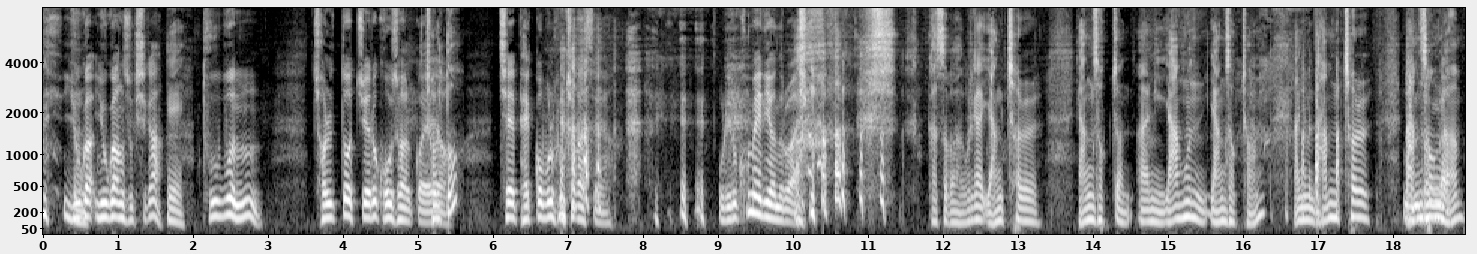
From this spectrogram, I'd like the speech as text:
유가, 유광숙 씨가 예. 두분 절도죄로 고소할 거예요. 절도? 제 배꼽을 훔쳐갔어요. 우리를 코미디언으로 하시. 갔어 봐. 우리가 양철 양석전 아니 양훈 양석천 아니면 남철 남성남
